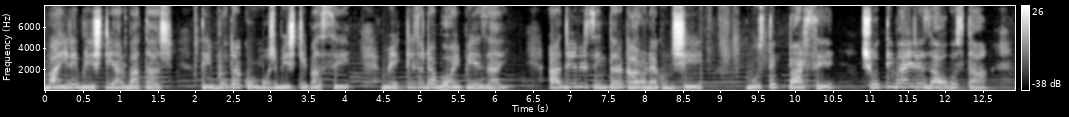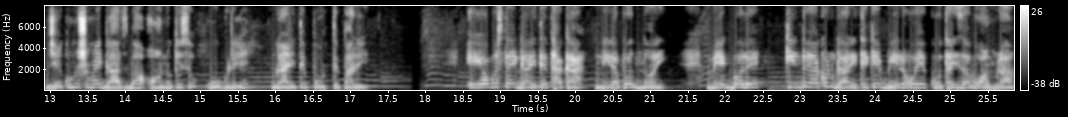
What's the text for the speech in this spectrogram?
বাহিরে বৃষ্টি আর বাতাস, তীব্রতা ক্রমশ বৃষ্টি পাচ্ছে। মেঘ কিছুটা ভয় পেয়ে যায়। আদ্রিয়ানের চিন্তার কারণ এখন সে বুঝতে পারছে, সত্যি বাইরে যা অবস্থা যে কোনো সময় গাছ বা অন্য কিছু উগড়ে গাড়িতে পড়তে পারে। এই অবস্থায় গাড়িতে থাকা নিরাপদ নয়। মেঘ বলে, কিন্তু এখন গাড়ি থেকে বের হয়ে কোথায় যাব আমরা?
